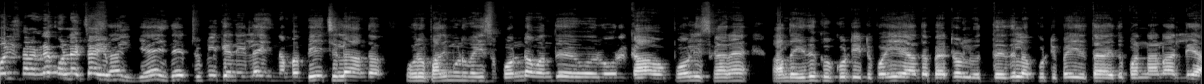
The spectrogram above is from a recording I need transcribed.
போலீஸ்காரங்களே கொள்ளச்சா ஏன் இதே ட்ரிபிள் கனில நம்ம பீச்ல அந்த ஒரு பதிமூணு வயசு பொண்ணை வந்து ஒரு ஒரு கா போலீஸ்காரன் அந்த இதுக்கு கூட்டிட்டு போய் அந்த பெட்ரோல் வித்து இதுல கூட்டி போய் த- இது பண்ணானா இல்லையா?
